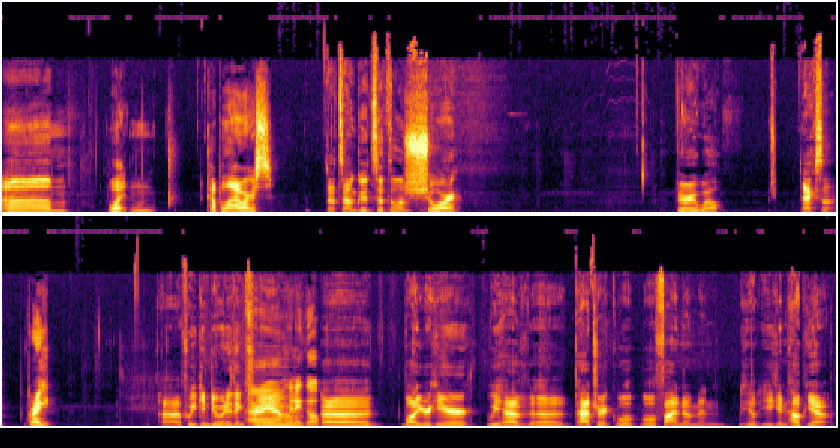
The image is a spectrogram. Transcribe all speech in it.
Um, what? In a couple hours? that sound good, Sithalum? Sure. Very well. Excellent. Great. Uh, if we can do anything for All right, you, I'm gonna go- Uh, while you're here, we have uh, Patrick. We'll we'll find him and he he can help you out.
